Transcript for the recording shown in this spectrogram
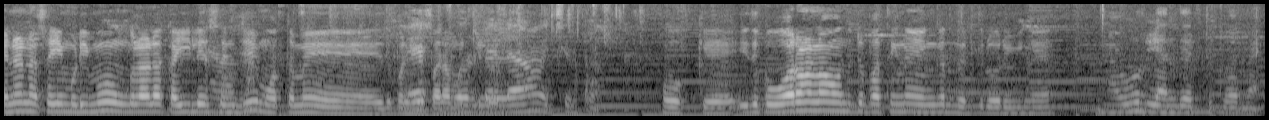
என்னென்ன செய்ய முடியுமோ உங்களால கையிலே செஞ்சு மொத்தமே இது பண்ணி எல்லாம் வச்சிருக்கோம். ஓகே. இதுக்கு உரம்லாம் வந்துட்டு பார்த்தீங்கன்னா எங்கேருந்து எடுத்துகிட்டு வருவீங்க? நான் ஊர்ல இருந்து எடுத்துட்டு வருவேன்.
